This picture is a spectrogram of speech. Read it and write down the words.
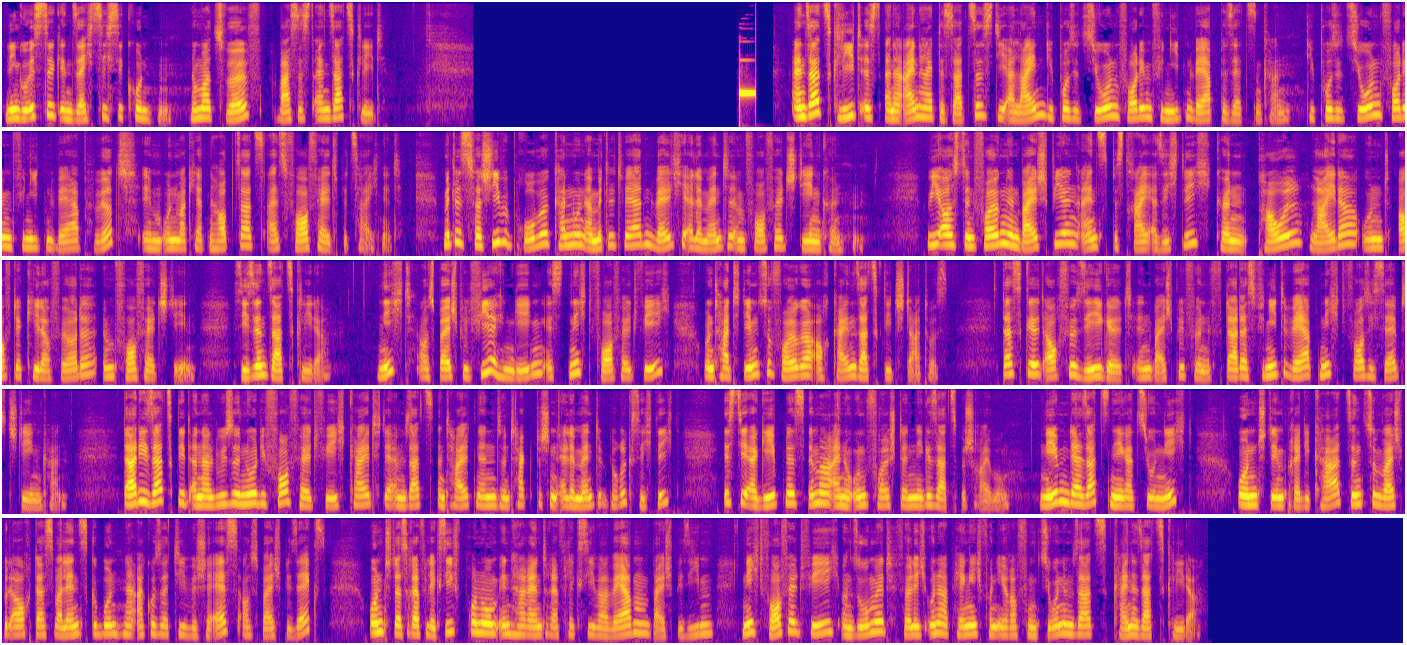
Linguistik in 60 Sekunden. Nummer 12. Was ist ein Satzglied? Ein Satzglied ist eine Einheit des Satzes, die allein die Position vor dem finiten Verb besetzen kann. Die Position vor dem finiten Verb wird im unmarkierten Hauptsatz als Vorfeld bezeichnet. Mittels Verschiebeprobe kann nun ermittelt werden, welche Elemente im Vorfeld stehen könnten. Wie aus den folgenden Beispielen 1 bis 3 ersichtlich, können Paul, leider und auf der Kieler Förde im Vorfeld stehen. Sie sind Satzglieder. Nicht aus Beispiel 4 hingegen ist nicht vorfeldfähig und hat demzufolge auch keinen Satzgliedstatus. Das gilt auch für segelt in Beispiel 5, da das finite Verb nicht vor sich selbst stehen kann. Da die Satzgliedanalyse nur die Vorfeldfähigkeit der im Satz enthaltenen syntaktischen Elemente berücksichtigt, ist ihr Ergebnis immer eine unvollständige Satzbeschreibung. Neben der Satznegation nicht. Und dem Prädikat sind zum Beispiel auch das valenzgebundene akkusativische s aus Beispiel 6 und das Reflexivpronomen inhärent reflexiver Verben Beispiel 7 nicht vorfeldfähig und somit, völlig unabhängig von ihrer Funktion im Satz, keine Satzglieder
